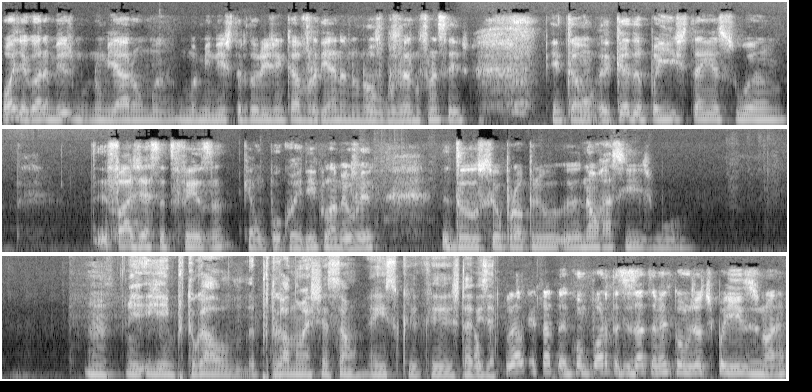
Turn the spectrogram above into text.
Olha, agora mesmo nomearam uma, uma ministra de origem cabo-verdiana no novo governo francês. Então, cada país tem a sua. faz essa defesa, que é um pouco ridícula, a meu ver, do seu próprio eh, não racismo. Hum, e, e, em Portugal, Portugal não é exceção, é isso que, que está a dizer. Portugal comporta-se exatamente como os outros países, não é?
